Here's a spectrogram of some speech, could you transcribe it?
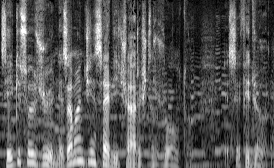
Sevgi sözcüğü ne zaman cinselliği çağrıştırır oldu? Esef ediyorum.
